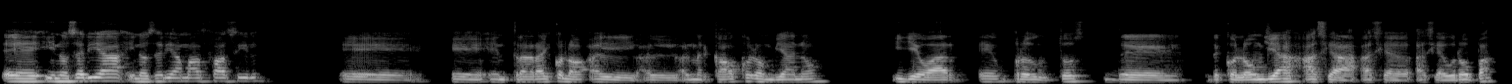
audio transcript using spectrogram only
Eh, ¿y, no sería, ¿Y no sería más fácil eh, eh, entrar al, al, al, mercado colombiano y llevar productos de, de, Colombia hacia, hacia, hacia Europa?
